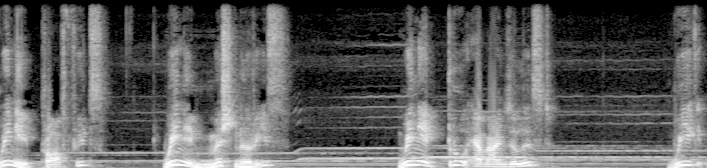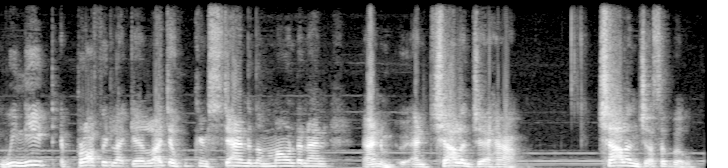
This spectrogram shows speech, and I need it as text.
We need prophets. We need missionaries. We need true evangelists. We, we need a prophet like Elijah who can stand in the mountain and, and, and challenge Ahab challenge Jezebel.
